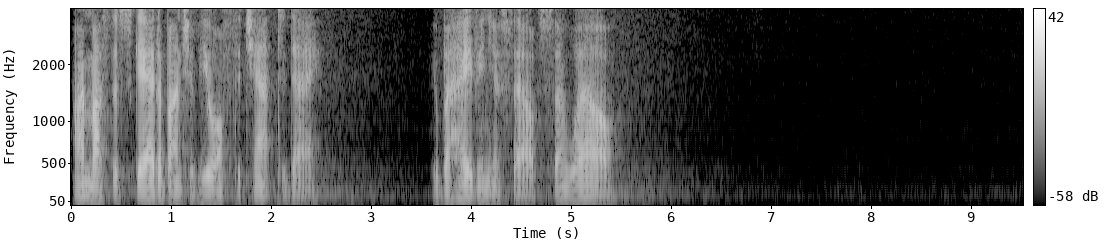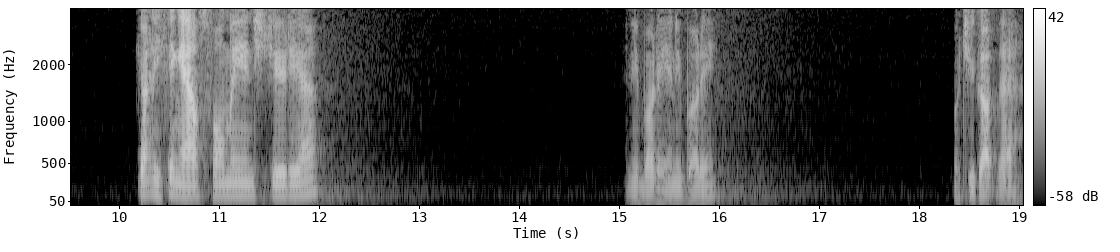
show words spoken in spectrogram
I must have scared a bunch of you off the chat today. You're behaving yourselves so well. Got anything else for me in studio? Anybody, anybody? What you got there?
